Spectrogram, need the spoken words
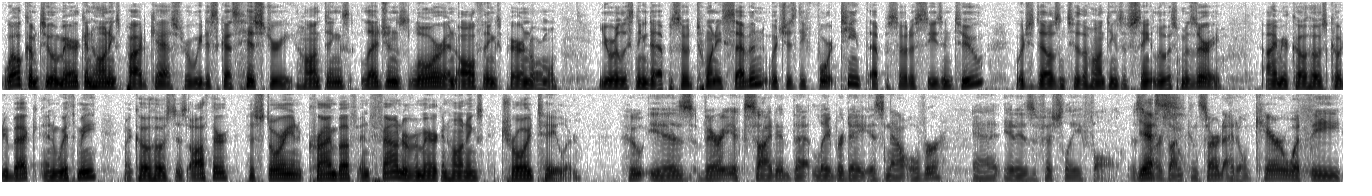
Welcome to American Hauntings Podcast, where we discuss history, hauntings, legends, lore, and all things paranormal. You are listening to episode 27, which is the 14th episode of season 2, which delves into the hauntings of St. Louis, Missouri. I'm your co host, Cody Beck, and with me, my co host is author, historian, crime buff, and founder of American Hauntings, Troy Taylor. Who is very excited that Labor Day is now over and it is officially fall. As Yes. far as I'm concerned, I don't care what the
